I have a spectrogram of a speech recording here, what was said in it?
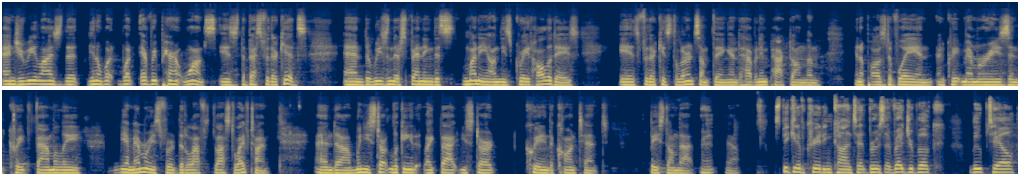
And you realize that, you know, what, what every parent wants is the best for their kids. And the reason they're spending this money on these great holidays is for their kids to learn something and to have an impact on them in a positive way and, and create memories and create family yeah, memories for the last, last lifetime. And um, when you start looking at it like that, you start creating the content based on that. Right? Yeah. Speaking of creating content, Bruce, I've read your book, Looptail,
